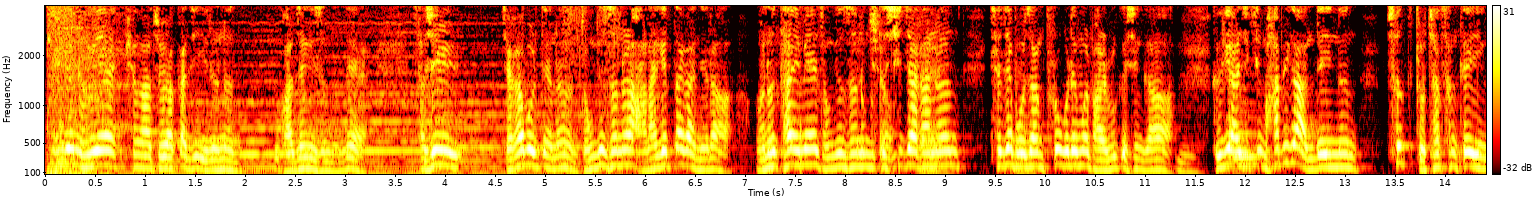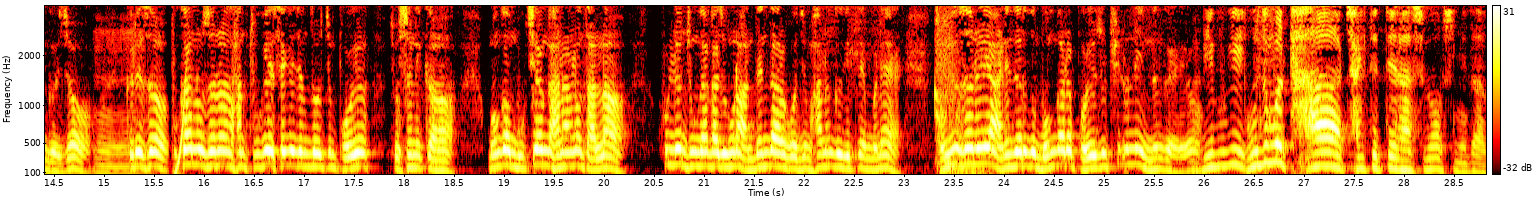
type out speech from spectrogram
1년 후에 평화 조약까지 이르는 그 과정이 있었는데 사실 제가 볼 때는 종전 선언을 안 하겠다가 아니라 어느 타임에 종전선언부터 시작하는 체제 보장 프로그램을 밟을 것인가 그게 아직 지금 합의가 안 돼 있는 첫 교착 상태인 거죠. 그래서 북한 우선은 한두 개, 세 개 정도 좀 보여줬으니까 뭔가 묵직한 거 하나는 달라. 훈련 중단 가지고는 안 된다고 지금 하는 거기 때문에 종전선언이 아니더라도 뭔가를 보여줄 필요는 있는 거예요. 미국이 모든 걸 다 자기 뜻대로 할 수가 없습니다.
